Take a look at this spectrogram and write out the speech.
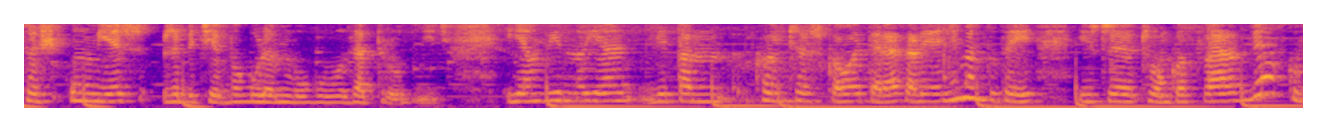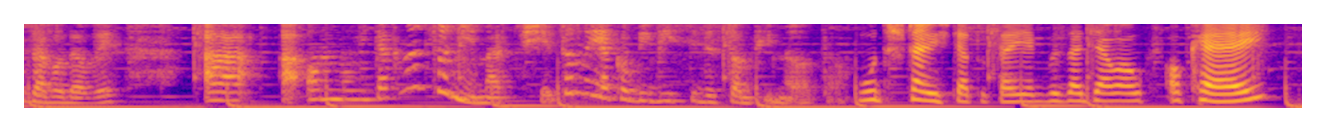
coś umiesz, żeby cię w ogóle mógł zatrudnić. I ja mówię, no ja, wie pan, kończę szkołę teraz, ale ja nie mam tutaj jeszcze członkostwa związków zawodowych. A, a on mówi tak, no to nie martw się, to my jako BBC wystąpimy o to. Łód szczęścia tutaj jakby zadziałał, okej, okay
